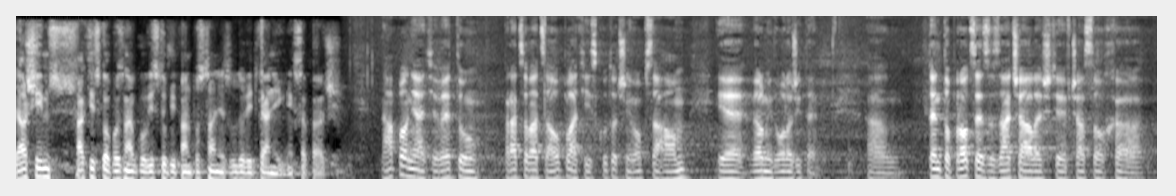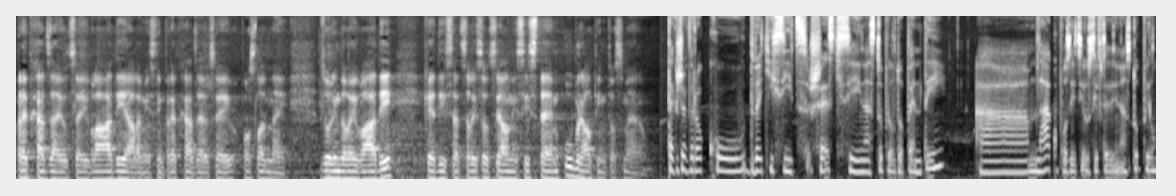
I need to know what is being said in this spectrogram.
Ďalším s faktickou poznámkou vystúpi pán poslanec Ludovít Kaník. Nech sa páči. Naplňať vetu pracovať sa oplatí skutočným obsahom je veľmi dôležité. Ehm, tento proces začal ešte v časoch e, predchádzajúcej vlády, ale myslím predchádzajúcej poslednej Zurindovej vlády, kedy sa celý sociálny systém ubral týmto smerom. Takže v roku 2006 si nastúpil do Penty a na akú pozíciu si vtedy nastúpil?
